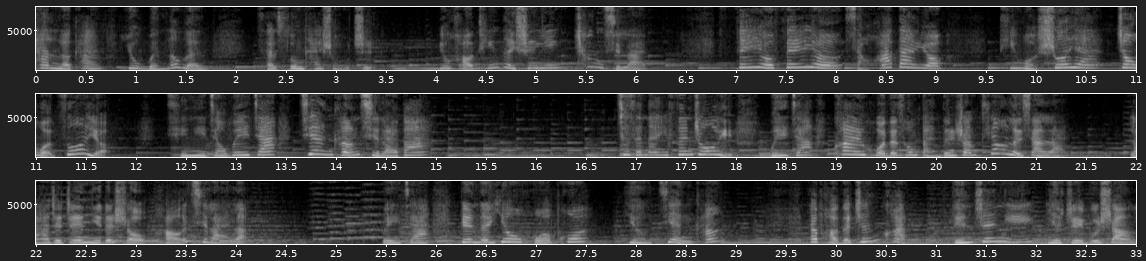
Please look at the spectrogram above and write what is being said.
看了看，又闻了闻，才松开手指，用好听的声音唱起来。飞哟飞哟，小花瓣哟，听我说呀，照我做哟，请你叫威加健康起来吧。就在那一分钟里，威加快活地从板凳上跳了下来，拉着珍妮的手跑起来了。威加变得又活泼又健康，他跑得真快，连珍妮也追不上。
